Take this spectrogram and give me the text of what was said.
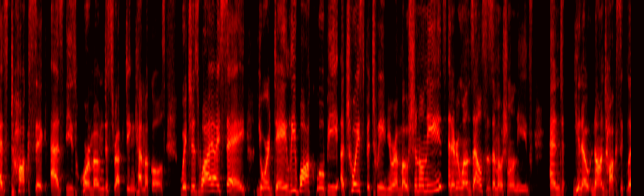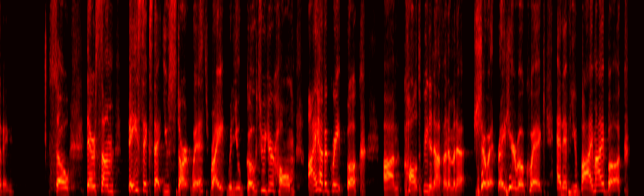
as toxic as these hormone disrupting chemicals, which is why I say your daily walk will be a choice between your emotional needs and everyone else's emotional needs and, you know, non-toxic living. So there's some basics that you start with, right? When you go through your home, I have a great book um, called Green Enough, and I'm going to show it right here real quick. And if you buy my book,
